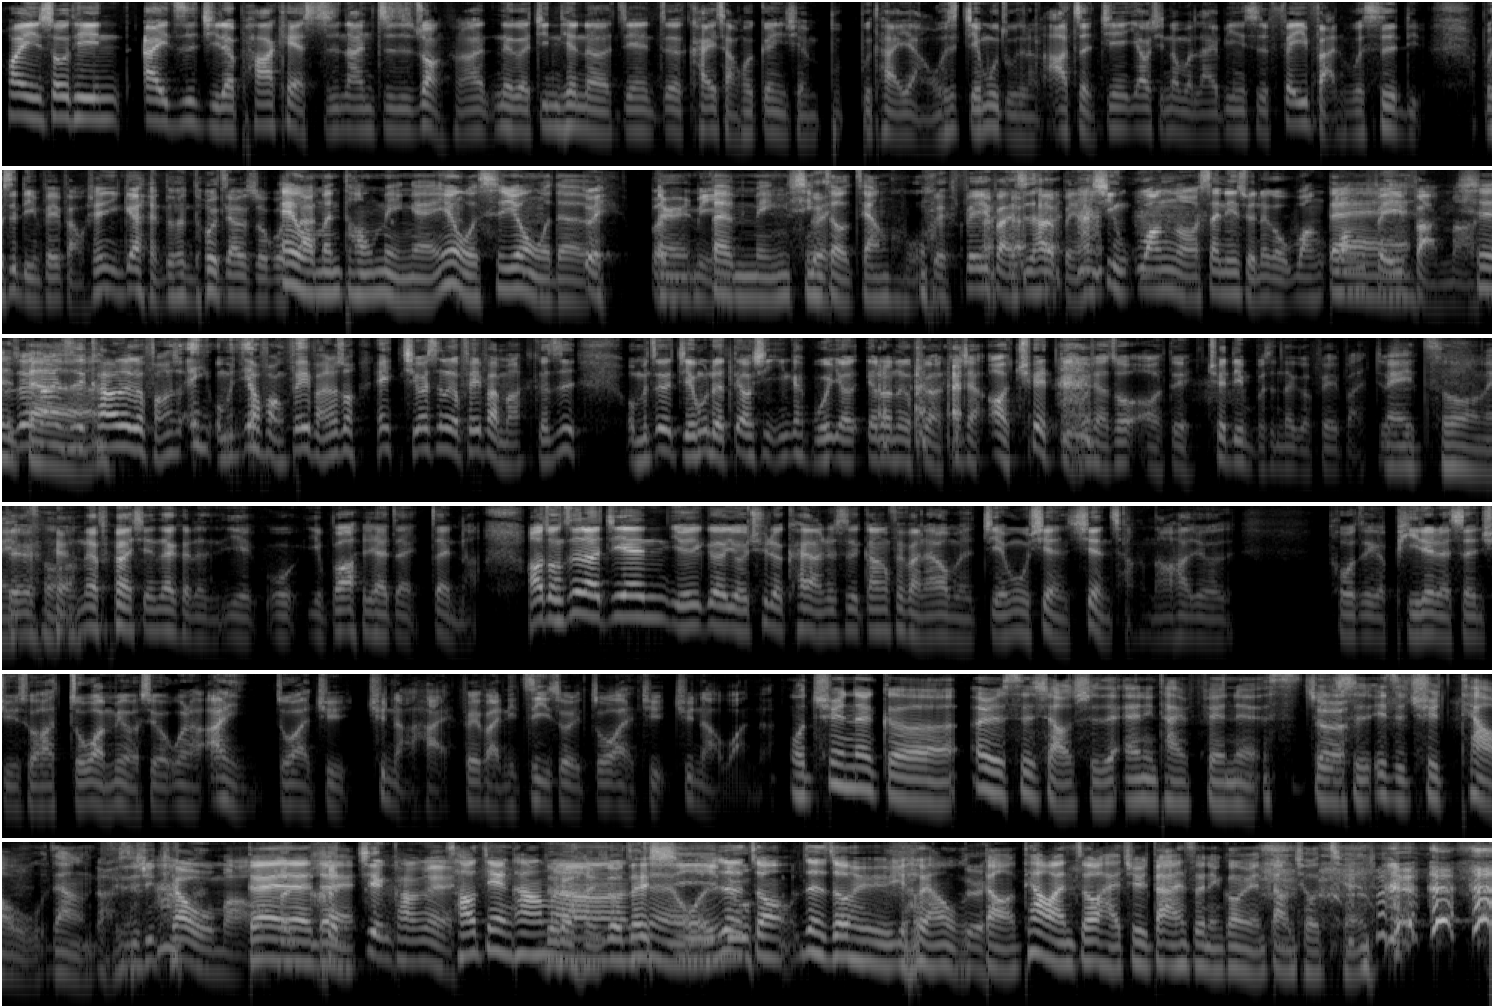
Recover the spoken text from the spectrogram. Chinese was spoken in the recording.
欢迎收听爱之极的 Podcast《直男直直撞》啊。那个今天呢，今天这个开场会跟以前不不太一样。我是节目主持人阿正，今天邀请到我们来宾是非凡，不是林，不是林非凡。我相信应该很多人都这样说过。哎、我们同名哎、因为我是用我的对本本名本名行走江湖。对，非凡是他的本名，他姓汪哦，三点水那个汪汪非凡嘛。是所以当时看到那个访，说：“哎、我们要访非凡。”他说：“哎、奇怪是那个非凡吗？”可是我们这个节目的调性应该不会要要到那个非凡。他想哦，确定。我想说，哦，对，确定不是那个非凡，就是没错，没错。那非凡现在可能也我也不知道他现在在在哪。好，总之呢，今天有一个有趣的开场，就是刚刚非凡来到我们节目现现场，然后他就拖这个疲累的身躯说他昨晚没有睡。我问他：“哎、你昨晚去去哪嗨？”非凡你自己说你昨晚去去哪玩了？我去那个二十四小时的 Anytime Fitness，就是一直去跳舞这样子 一直去跳舞嘛，对对对健康哎、超健康的、对啊。很热衷热衷于有氧舞 蹈，跳完之后还去大安森林公园荡秋千。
